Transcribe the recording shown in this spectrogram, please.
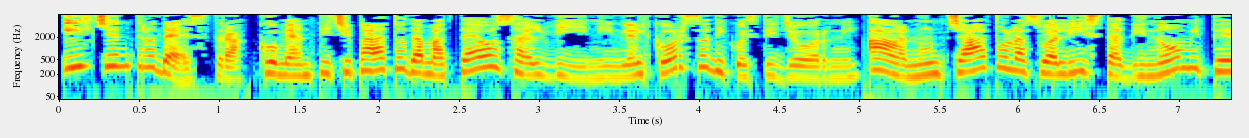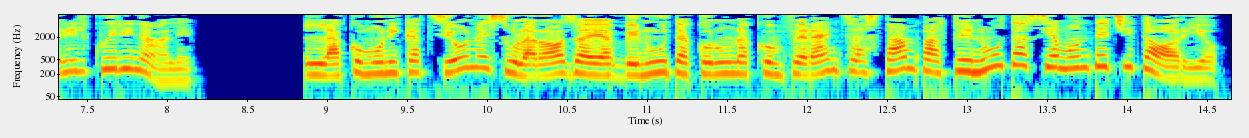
Il centrodestra, come anticipato da Matteo Salvini nel corso di questi giorni, ha annunciato la sua lista di nomi per il Quirinale. La comunicazione sulla rosa è avvenuta con una conferenza stampa tenutasi a Montecitorio.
